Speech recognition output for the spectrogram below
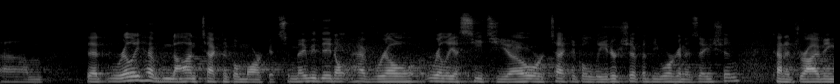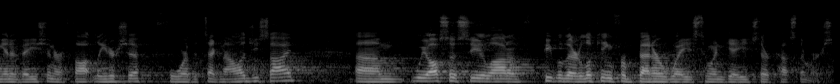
um, that really have non-technical markets. So maybe they don't have real, really a CTO or technical leadership at the organization, kind of driving innovation or thought leadership for the technology side. Um, we also see a lot of people that are looking for better ways to engage their customers.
